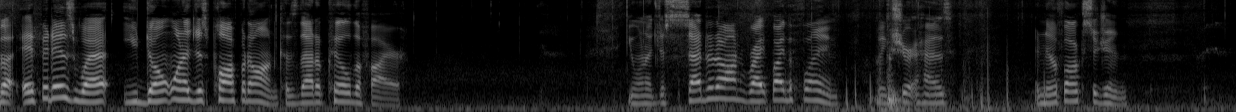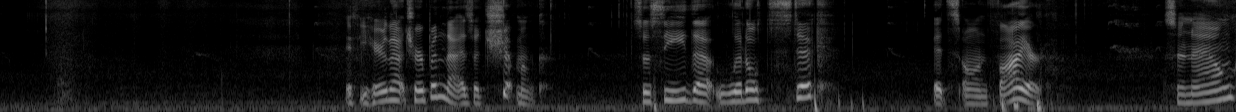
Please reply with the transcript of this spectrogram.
But if it is wet, you don't want to just plop it on because that'll kill the fire. You want to just set it on right by the flame. Make sure it has enough oxygen. If you hear that chirping, that is a chipmunk. So see that little stick? It's on fire. So now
